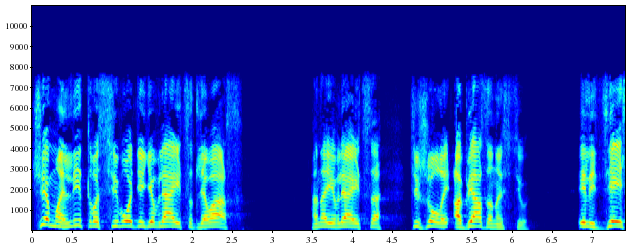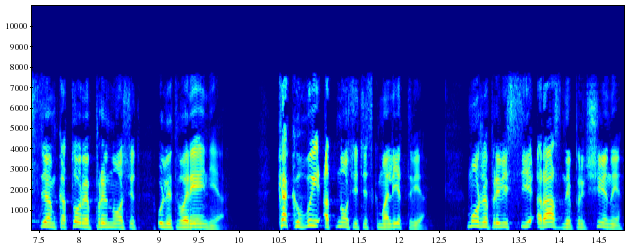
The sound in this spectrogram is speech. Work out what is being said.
Чем молитва сегодня является для вас? Она является тяжелой обязанностью или действием, которое приносит удовлетворение. Как вы относитесь к молитве? Можно привести разные причины,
